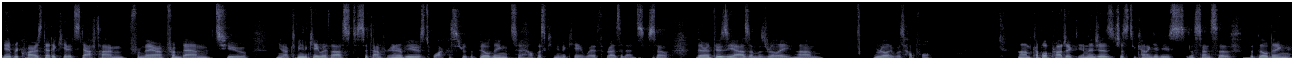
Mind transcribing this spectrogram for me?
it requires dedicated staff time from there from them to you know communicate with us to sit down for interviews to walk us through the building to help us communicate with residents. So their enthusiasm was really um, really was helpful. A um, couple of project images just to kind of give you a sense of the building.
